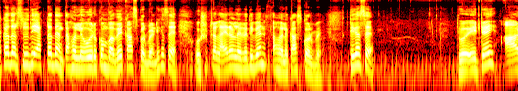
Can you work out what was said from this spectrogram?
একাদার যদি একটা দেন, তাহলে ওই রকমভাবে কাজ করবেন ঠিক আছে? ওষুধটা লাইরা লাইরা দিবেন, তাহলে কাজ করবে, ঠিক আছে? তো এটাই। আর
